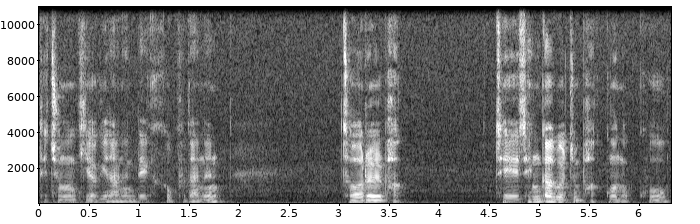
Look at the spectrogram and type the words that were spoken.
대충은 기억이 나는데 그것보다는 저를 바, 제 생각을 좀 바꿔놓고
